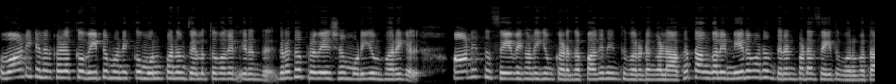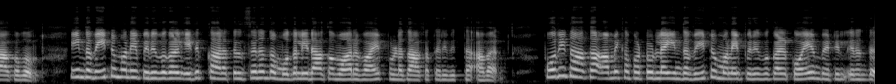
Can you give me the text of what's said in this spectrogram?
வாடிக்கையாளர்களுக்கு வீட்டு மனைக்கு முன்பணம் செலுத்துவதில் இருந்து கிரக பிரவேசம் முடியும் வரையில் அனைத்து சேவைகளையும் கடந்த பதினைந்து வருடங்களாக தங்களின் நிறுவனம் திறன்பட செய்து வருவதாகவும் இந்த வீட்டுமனை பிரிவுகள் எதிர்காலத்தில் சிறந்த முதலீடாக மாற வாய்ப்புள்ளதாக தெரிவித்த அவர். புதிதாக அமைக்கப்பட்டுள்ள இந்த வீட்டுமனை பிரிவுகள் கோயம்பேட்டில் இருந்து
